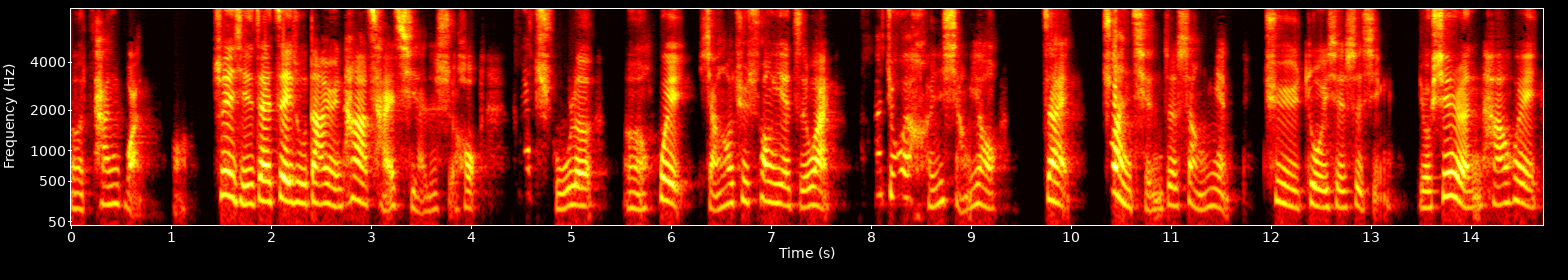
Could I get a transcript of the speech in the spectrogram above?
呃餐馆。所以，其实，在这一柱大运它财起来的时候，他除了呃会想要去创业之外，他就会很想要在赚钱这上面去做一些事情。有些人他会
